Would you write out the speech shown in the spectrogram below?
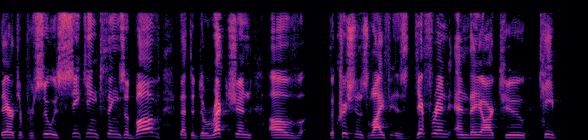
they are to pursue is seeking things above, that the direction of the Christian's life is different, and they are to keep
